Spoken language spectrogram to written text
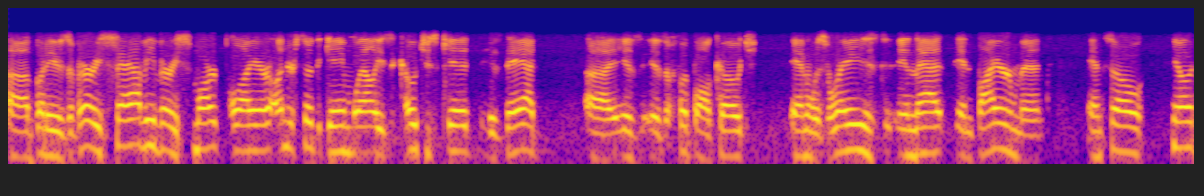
uh, but he was a very savvy, very smart player. Understood the game well. He's a coach's kid. His dad uh, is is a football coach and was raised in that environment. And so, you know,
